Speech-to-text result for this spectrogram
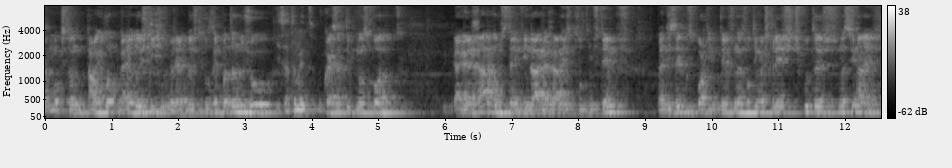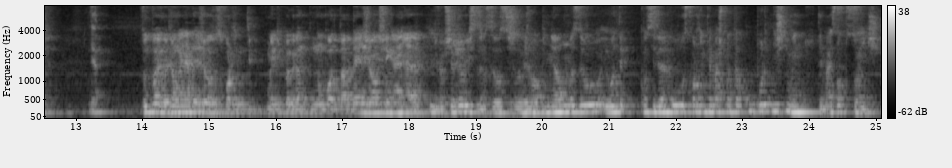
é uma questão. Está bem que ganhou dois títulos, mas ganhou dois títulos empatando o jogo. Exatamente. O Kaiser tipo, não se pode agarrar, como se tem vindo a agarrar nestes últimos tempos, a dizer que o Sporting teve nas últimas três disputas nacionais. Yeah. Tudo bem, mas não ganha 10 jogos. O Sporting, tipo, uma equipa grande, não pode estar 10 jogos sem ganhar. E vamos ser realistas, eu não sei se vocês da mesma opinião, mas eu, eu até considero que o Sporting tem mais plantel que o Porto neste momento, tem mais opções.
